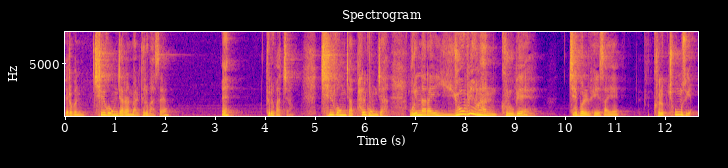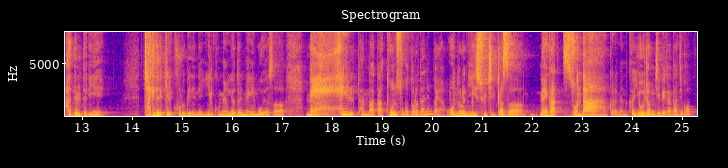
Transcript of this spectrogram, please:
여러분 칠공자라는 말 들어봤어요? 예? 들어봤죠 7공자 8공자 우리나라의 유명한 그룹의 재벌 회사의 그룹 총수의 아들들이 자기들끼리 그룹이 되는데 7명 8명이 모여서 매일 밤마다 돈 쓰고 돌아다닌 거야. 오늘은 이 술집 가서 내가 쏜다. 그러면 그 요정집에 가가지고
